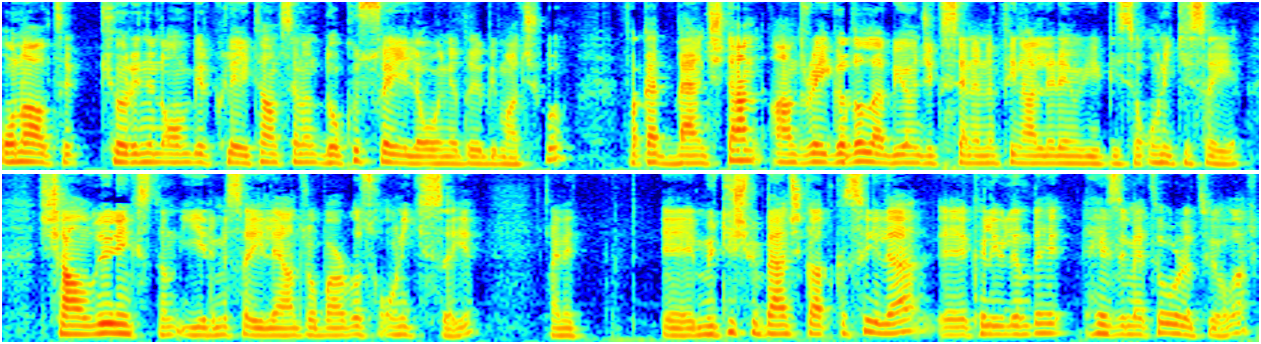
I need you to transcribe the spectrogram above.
16, Curry'nin 11, Klay Thompson'ın 9 sayıyla oynadığı bir maç bu. Fakat bench'ten Andre Iguodala bir önceki senenin finalleri MVP'si 12 sayı. Sean Livingston 20 sayı, Leandro Barbosa 12 sayı. Hani e, müthiş bir bench katkısıyla e, Cleveland'ı he- hezimete uğratıyorlar.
